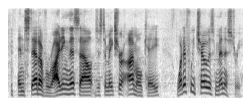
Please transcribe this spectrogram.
instead of writing this out just to make sure I'm okay, what if we chose ministry?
